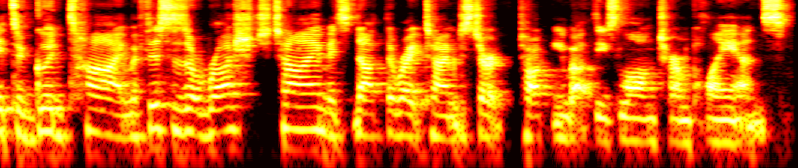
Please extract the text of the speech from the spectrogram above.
it's a good time. If this is a rushed time, it's not the right time to start talking about these long term plans.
